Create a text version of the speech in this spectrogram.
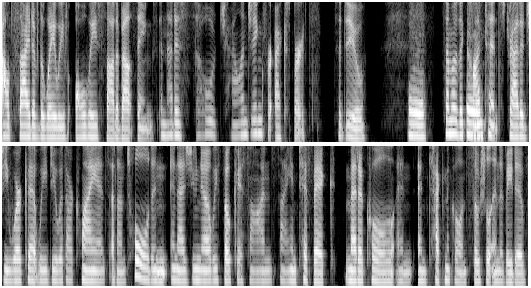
outside of the way we've always thought about things and that is so challenging for experts to do. Mm. Some of the mm. content strategy work that we do with our clients at Untold, and, and as you know, we focus on scientific, medical, and, and technical and social innovative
